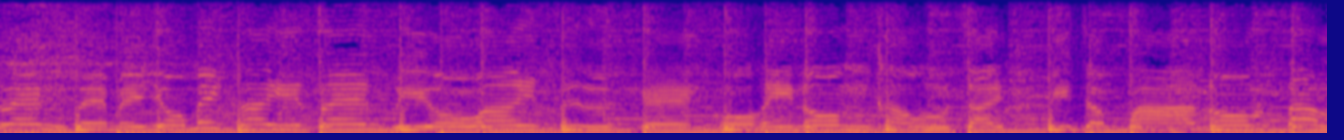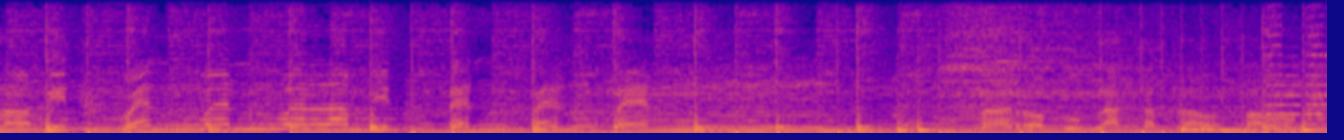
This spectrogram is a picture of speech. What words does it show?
แรงแต่ไม่ยอมไม่ใครแซงพี่เอาไว้ซื้อแกงขอให้น้องเข้าใจ พี่จะพาน้องสาวแล้วบิดเว้นเว้นเว้นแล้วบิดเป็นเป็นเป็นมารวมบุกลักกับเราสอง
